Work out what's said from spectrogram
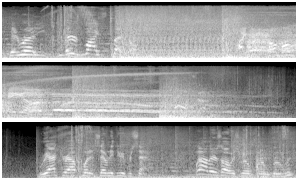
Get ready! Here's my special! Hyper combo KO. Reactor output at 73%. Well, there's always room for improvement.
